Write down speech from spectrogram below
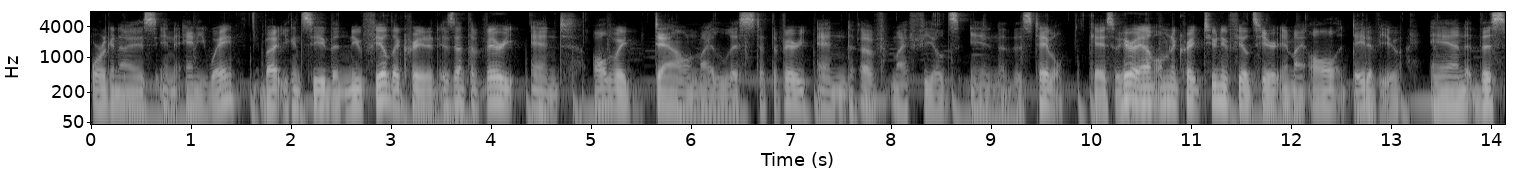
organized in any way, but you can see the new field I created is at the very end, all the way down my list at the very end of my fields in this table. Okay, so here I am. I'm gonna create two new fields here in my all data view. And this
